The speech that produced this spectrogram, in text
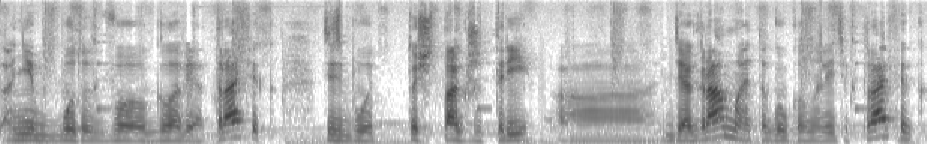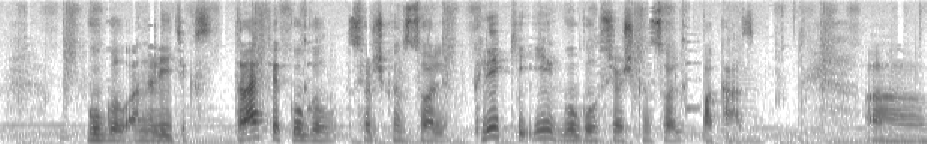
Они будут в главе трафик, Здесь будет точно так же три э, диаграммы. Это Google Analytics трафик, Google Analytics трафик, Google Search Console клики и Google Search Console показы. Э,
